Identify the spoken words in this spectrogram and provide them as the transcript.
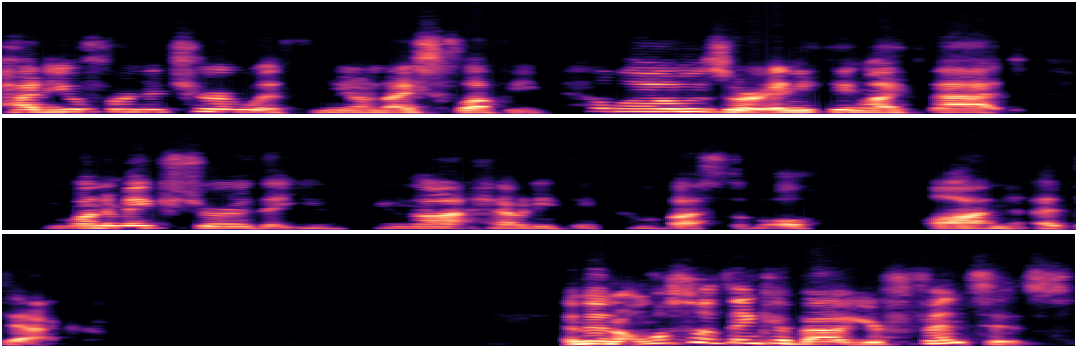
patio furniture with you know nice fluffy pillows or anything like that. You want to make sure that you do not have anything combustible on a deck. And then also think about your fences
